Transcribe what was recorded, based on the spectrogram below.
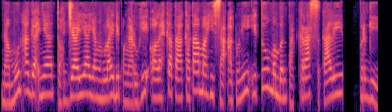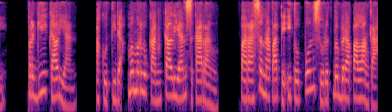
Namun agaknya Toh Jaya yang mulai dipengaruhi oleh kata-kata Mahisa Agni itu membentak keras sekali, pergi. Pergi kalian. Aku tidak memerlukan kalian sekarang. Para senapati itu pun surut beberapa langkah.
